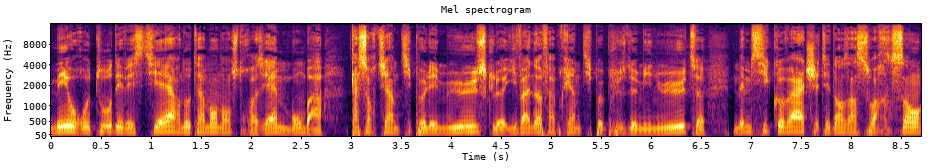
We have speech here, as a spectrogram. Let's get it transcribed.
Mais au retour des vestiaires, notamment dans ce troisième, bon bah t'as sorti un petit peu les muscles, Ivanov a pris un petit peu plus de minutes, même si Kovac était dans un soir sans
